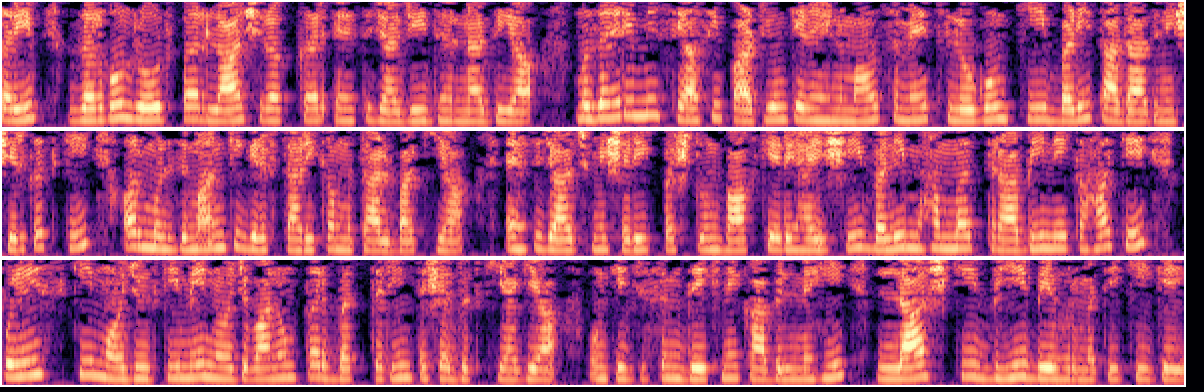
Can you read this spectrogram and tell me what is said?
करीब जरगुन रोड पर लाश रख कर एहतजाजी धरना दिया। मुजाहरे में सियासी पार्टियों के रहनुमाओं समेत लोगों की बड़ी तादाद ने शिरकत की और मुलजमान की गिरफ्तारी का मुतालबा किया। एहतजाज में शरीक पश्तून बाग के रिहायशी वली मोहम्मद राबी ने कहा कि पुलिस की मौजूदगी में नौजवानों पर बदतरीन तशद किया गया। उनके जिसम देखने काबिल नहीं, लाश की भी बेहरमती की गई।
